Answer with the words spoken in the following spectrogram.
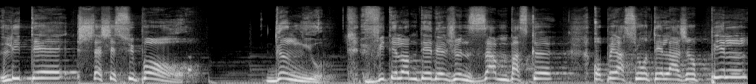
Il cherché support gang yo. Vite l'homme te de jeune zam parce que opération te l'argent pile,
